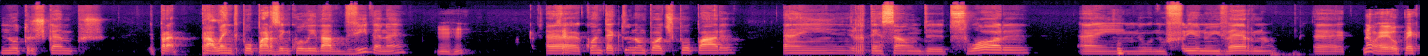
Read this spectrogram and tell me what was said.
noutros campos para, para além de poupares em qualidade de vida, né? Uhum. Uh, quanto é que tu não podes poupar em retenção de, de suor, em, no, no, frio, no inverno? Uh, não, é o pé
